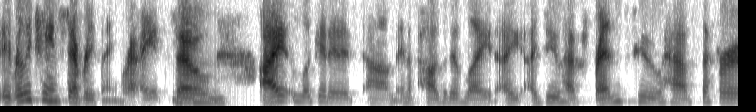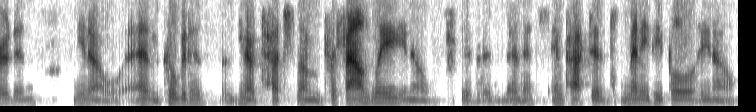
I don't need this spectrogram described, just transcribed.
it really changed everything, right? So, mm-hmm I look at it um, in a positive light. I, I do have friends who have suffered and you know, and COVID has, you know, touched them profoundly, you know, it, it, and it's impacted many people, you know,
